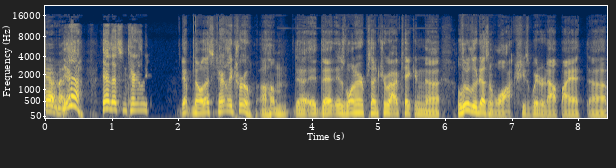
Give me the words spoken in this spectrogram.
Yeah, yeah, yeah. That's entirely. Yep, no, that's entirely true. Um, it, that is 100% true. I've taken uh, Lulu doesn't walk. She's weirded out by it. Uh,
